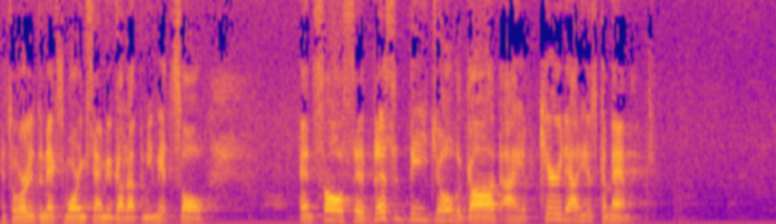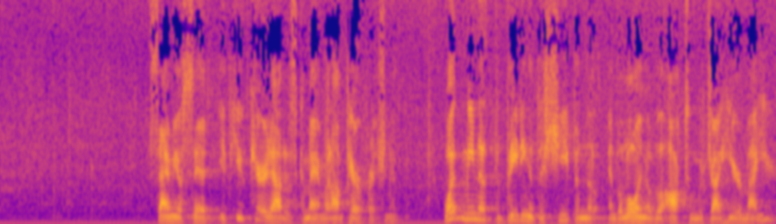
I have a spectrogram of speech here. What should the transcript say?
And so early the next morning, Samuel got up and he met Saul. And Saul said, Blessed be Jehovah God, I have carried out his commandment. Samuel said, If you carried out his commandment, I'm paraphrasing it, what meaneth the bleating of the sheep and the, and the lowing of the oxen which I hear in my ear?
